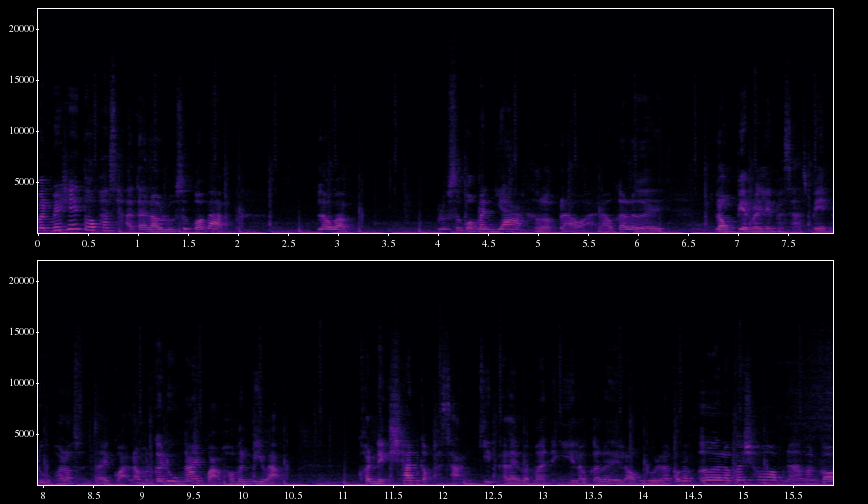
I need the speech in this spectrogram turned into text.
มันไม่ใช่ตัวภาษาแต่เรารู้สึกว่าแบบ เราแบบรู้สึกว่ามันยากสำหรับเราอะเราก็เลยลองเปลี่ยนมาเรียนภาษาสเปนดูเพราะเราสนใจกว่าแล้วมันก็ดูง่ายกว่า เพราะมันมีแบบคอนเน็ชันกับภาษาอังกฤษอะไรประมาณอย่างนี้ เราก็เลยลองดูแล้วก็แบบเออเราก็ชอบนะ มันก็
